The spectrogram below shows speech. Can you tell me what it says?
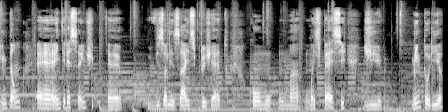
Então é interessante é, visualizar esse projeto como uma, uma espécie de mentoria,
